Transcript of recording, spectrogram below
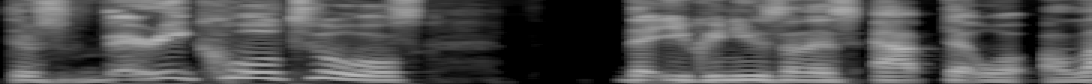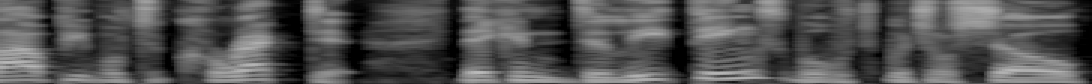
there's very cool tools that you can use on this app that will allow people to correct it. They can delete things, which, which will show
